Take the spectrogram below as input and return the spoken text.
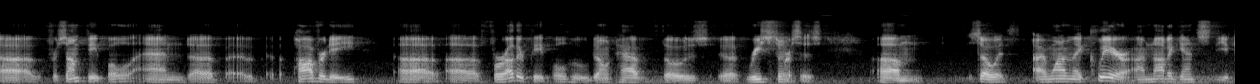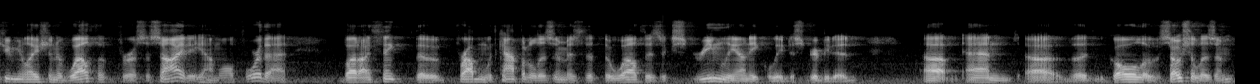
uh, for some people and uh, poverty uh, for other people who don't have those resources. Um, so I want to make clear I'm not against the accumulation of wealth for a society. I'm all for that. But I think the problem with capitalism is that the wealth is extremely unequally distributed. Uh, and uh, the goal of socialism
